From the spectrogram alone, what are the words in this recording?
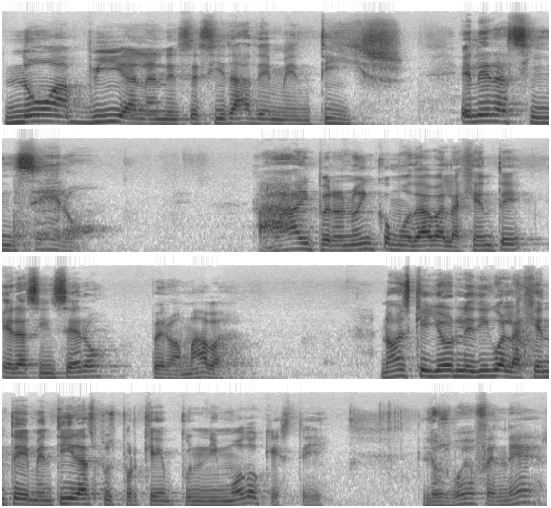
no había la necesidad de mentir. Él era sincero. Ay, pero no incomodaba a la gente, era sincero, pero amaba. No es que yo le digo a la gente mentiras, pues porque pues, ni modo que esté, los voy a ofender.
